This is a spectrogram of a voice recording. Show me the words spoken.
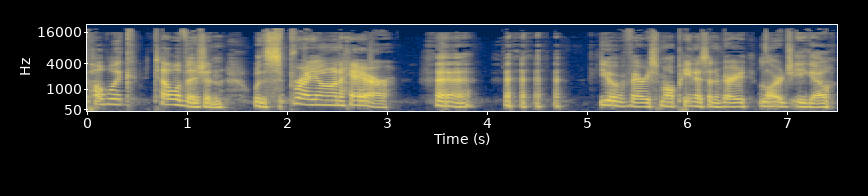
public television with spray on hair. you have a very small penis and a very large ego.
